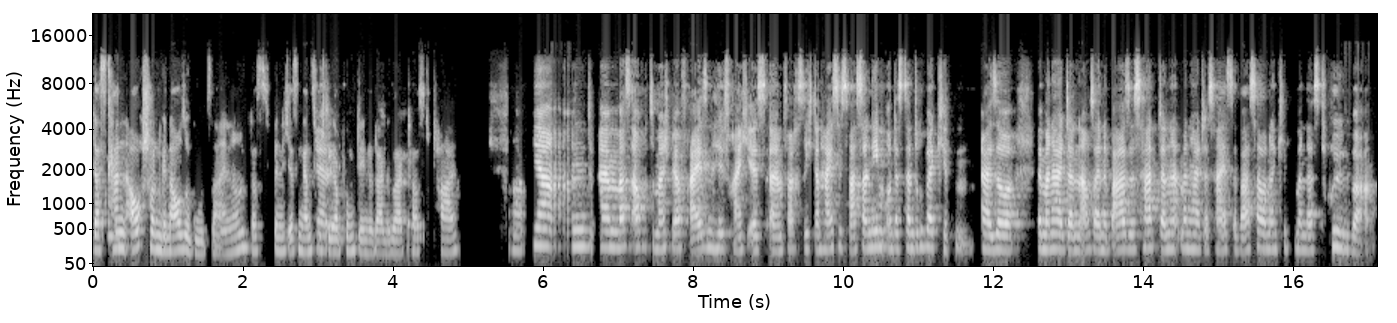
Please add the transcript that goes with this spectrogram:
das kann auch schon genauso gut sein. Ne? Das finde ich ist ein ganz wichtiger ja. Punkt, den du da gesagt hast, total. Ja, und ähm, was auch zum Beispiel auf Reisen hilfreich ist, einfach sich dann heißes Wasser nehmen und das dann drüber kippen. Also wenn man halt dann auch seine Basis hat, dann hat man halt das heiße Wasser und dann kippt man das drüber.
